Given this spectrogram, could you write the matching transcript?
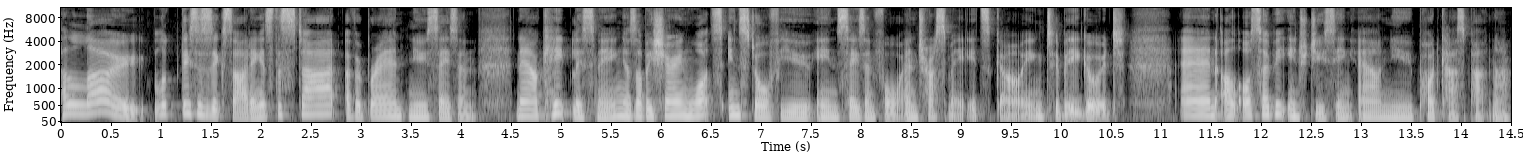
Hello. Look, this is exciting. It's the start of a brand new season. Now, keep listening as I'll be sharing what's in store for you in season four. And trust me, it's going to be good. And I'll also be introducing our new podcast partner.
